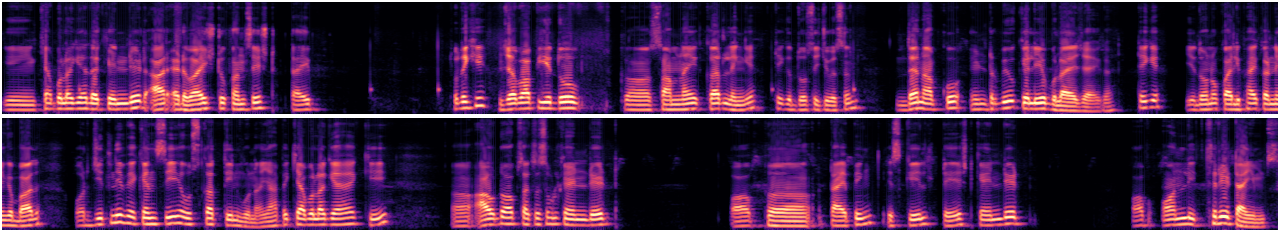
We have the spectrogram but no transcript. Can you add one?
क्या बोला गया the candidate are advise to consist type तो देखिए, जब आप ये दो सामना कर लेंगे, ठीक है, दो सिचुएशन देन आपको इंटरव्यू के लिए बुलाया जाएगा, ठीक है? ये दोनों क्वालिफाई करने के बाद, और जितनी वैकेंसी है उसका तीन गुना। यहाँ पे क्या बोला गया है कि out of successful candidate of typing skill test candidate of only three times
